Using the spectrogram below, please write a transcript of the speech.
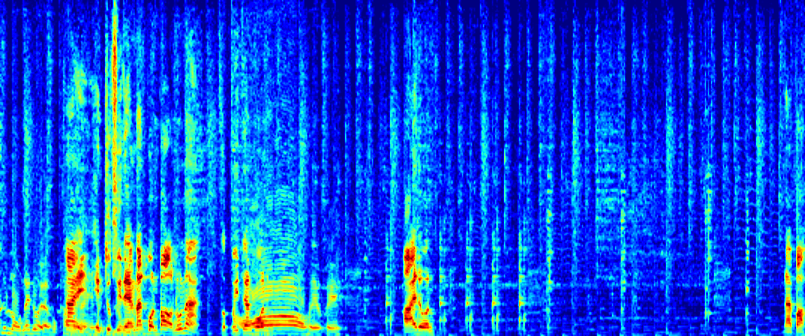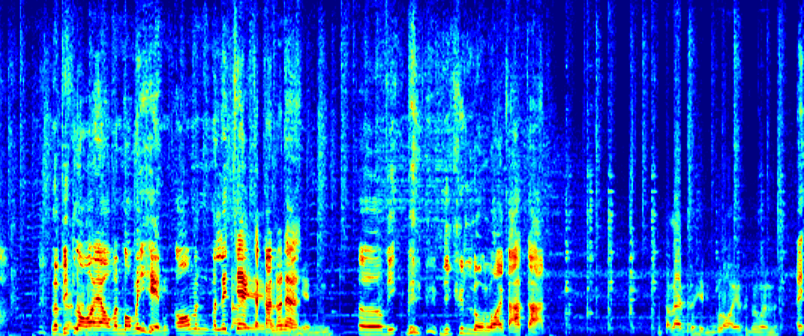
ขึ้นลงได้ด้วยเหรอพวกทำใช่ยังไงเห็นจุดสีแดงด้านบนเปล่านู่นน่ะสปีดด้านบนอ๋อโอเคโอเคปลายโดน ได้ปะแล้วบิ๊กลอยอะมันมองไม่เห็น อ๋อ มันมันเล่นแยกจากกันด้วยนะ ใช่มัมองไม่เห็น เออบิ๊กบิ๊กบิ๊กขึ้นลงลอยกับอากาศ ตอนแรกมันจะเห็นมุกลอยขึ้นไปมันเอ้ย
